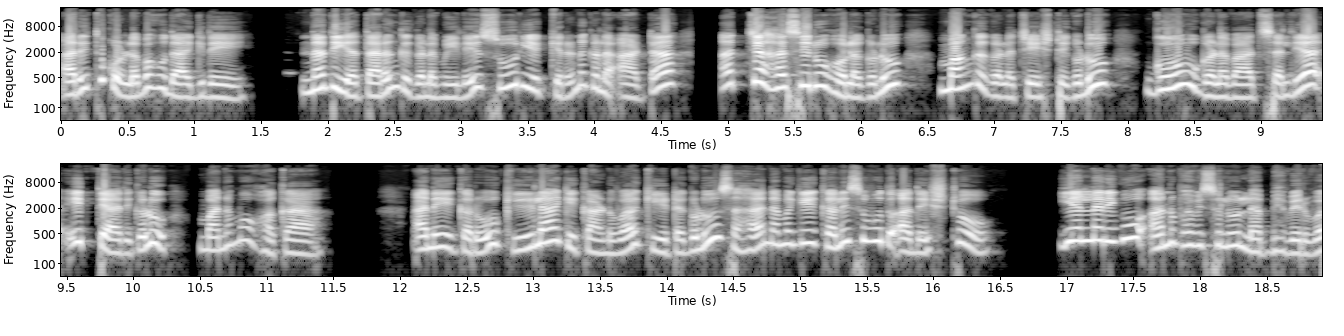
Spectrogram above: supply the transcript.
ಅರಿತುಕೊಳ್ಳಬಹುದಾಗಿದೆ. ನದಿಯ ತರಂಗಗಳ ಮೇಲೆ ಸೂರ್ಯ ಕಿರಣಗಳ ಆಟ, ಅಚ್ಚ ಹಸಿರು ಹೊಲಗಳು, ಮಂಗಗಳ ಚೇಷ್ಟೆಗಳು, ಗೋವುಗಳ ವಾತ್ಸಲ್ಯ ಇತ್ಯಾದಿಗಳು ಮನಮೋಹಕ. ಅನೇಕರು ಕೀಳಾಗಿ ಕಾಣುವ ಕೀಟಗಳೂ ಸಹ ನಮಗೆ ಕಲಿಸುವುದು ಅದೆಷ್ಟೋ. ಎಲ್ಲರಿಗೂ ಅನುಭವಿಸಲು ಲಭ್ಯವಿರುವ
